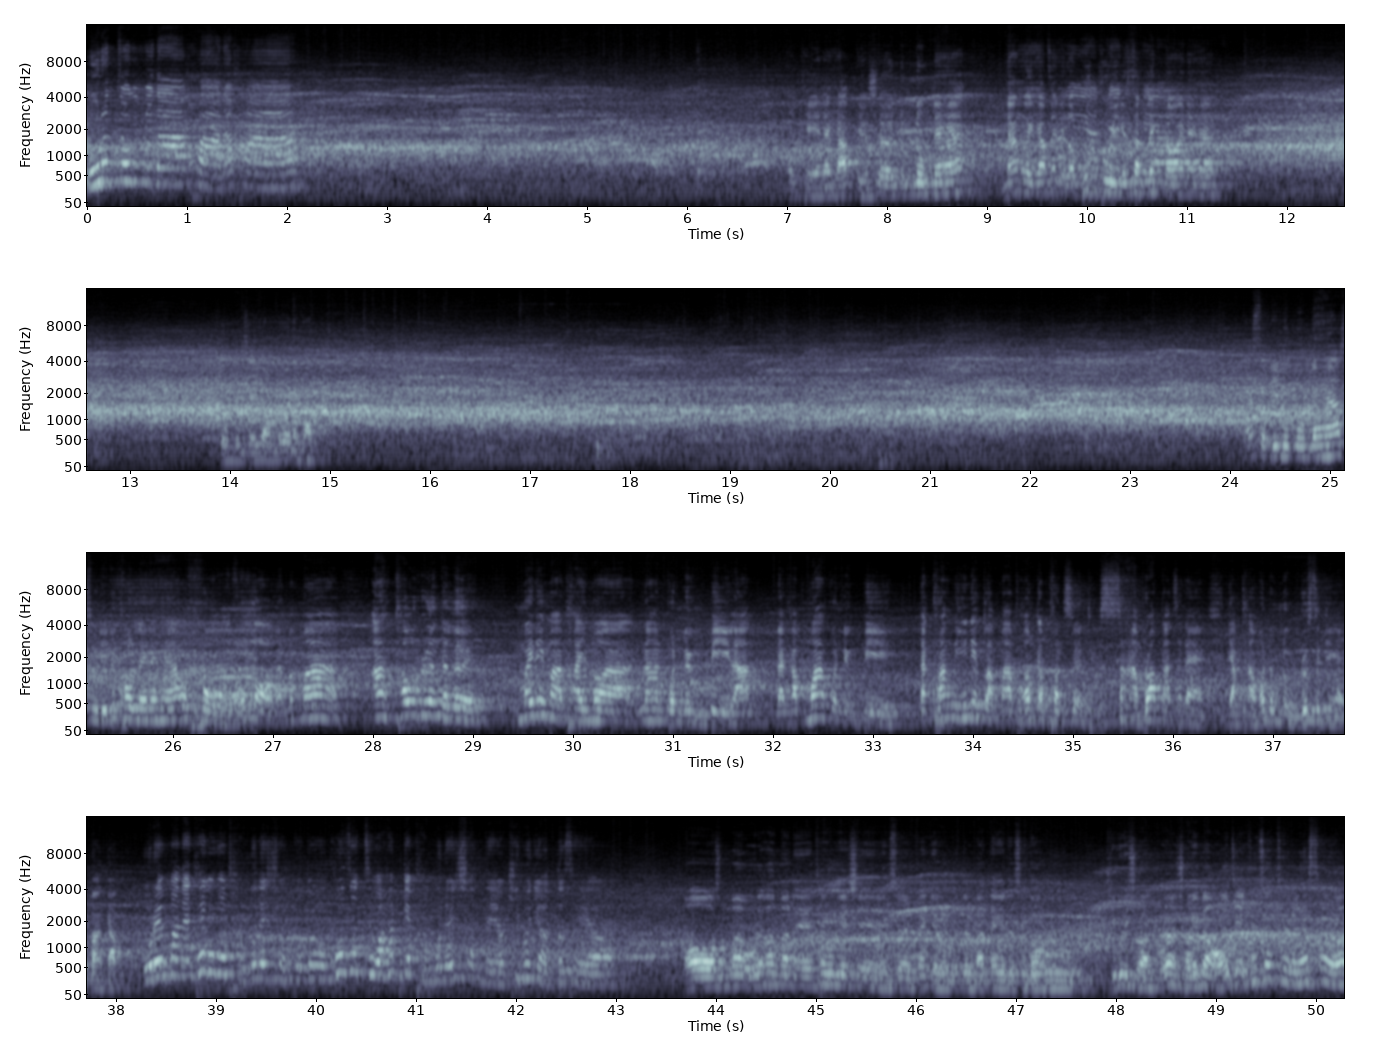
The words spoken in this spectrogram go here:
오른쪽입니다, 과 나가. โอเคนะครับ เดี๋ยวเชิญหนุ่มๆนะฮะ นั่งเลยครับแล้วเดี๋ยวเราพูดคุยกันสักเล็กน้อยนะฮะรวมถึงเจยองด้วยนะครับ สวัสดีหนุ่มๆนะฮะ สวัสดีทุกคนเลยนะฮะ โอ้โห หล่อกันมากๆ อ่ะ เข้าเรื่องกันเลย ไม่ได้มาไทยมานานกว่า 1 ปีแล้วนะครับ มากกว่า 1 ปี แต่ครั้งนี้เนี่ยกลับมาพร้อมกับคอนเสิร์ตถึง 3 รอบการแสดง อยากถามว่าหนุ่มๆ รู้สึกยังไงบ้างครับ 오랜만에 태국을 방문해 주셨고 또 콘서트와 함께 방문해 주셨네요. 기분이 어떠세요? 어 정말 오래간만에 태국에 계신 엑소엘 팬 여러분들 만나게 돼서 너무 기분이 좋았고요. 저희가 어제 콘서트를 했어요.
